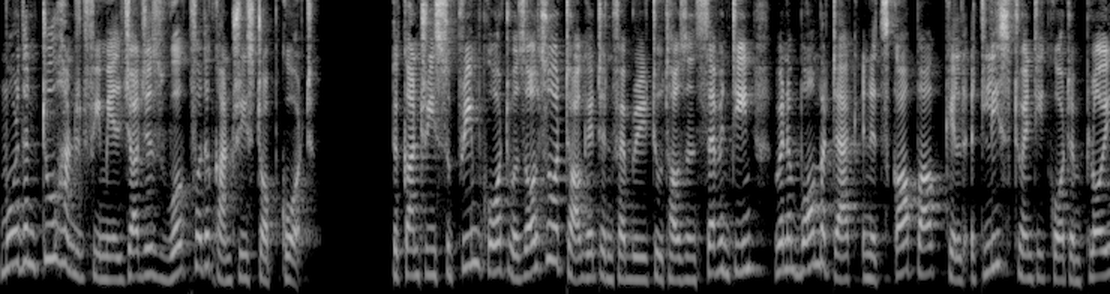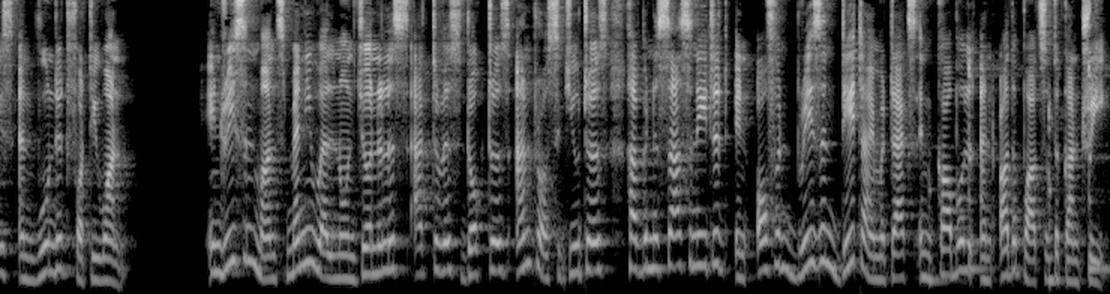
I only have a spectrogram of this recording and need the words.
More than 200 female judges work for the country's top court. The country's Supreme Court was also a target in February 2017 when a bomb attack in its car park killed at least 20 court employees and wounded 41. In recent months, many well known journalists, activists, doctors, and prosecutors have been assassinated in often brazen daytime attacks in Kabul and other parts of the country.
